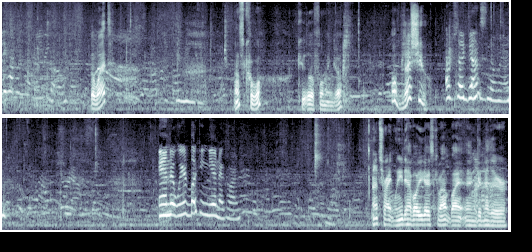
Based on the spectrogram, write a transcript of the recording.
They have a flamingo. The what? That's cool. Cute little flamingo. Oh, bless you. Upside down snowman. And a weird looking unicorn. That's right. We need to have all you guys come out and buy and get another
